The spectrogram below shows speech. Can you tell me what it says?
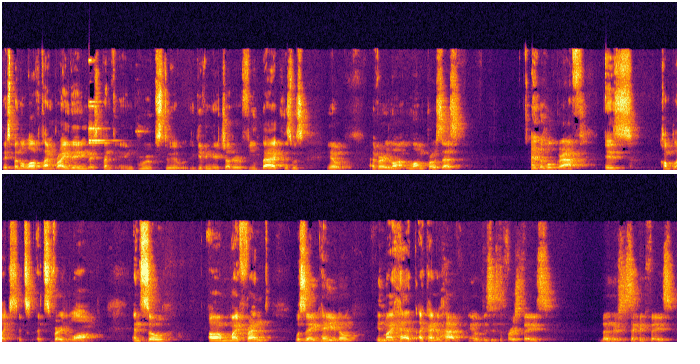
they spent a lot of time writing. They spent in groups to giving each other feedback. This was, you know, a very long, long process. And the whole graph is complex. It's, it's very long. And so um, my friend was saying, hey, you know, in my head, I kind of have, you know, this is the first phase, then there's a second phase,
